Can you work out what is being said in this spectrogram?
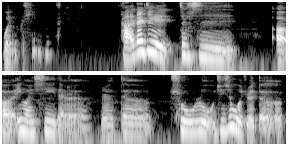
问题。好，那这个就是呃英文系的人的出路，其实我觉得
